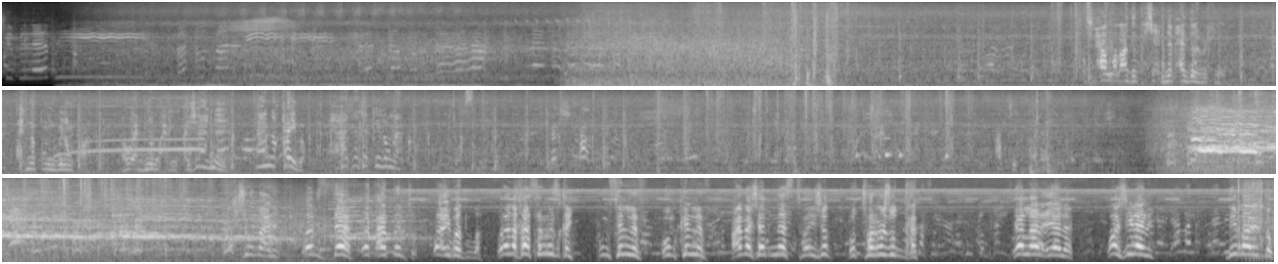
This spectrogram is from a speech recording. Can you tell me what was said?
سبحان الله العظيم طحتي عندنا بحال درهم الحلال. طحنا طوموبيل مقام هو عندنا واحد جا هنا. هنا قريبة. بحال 3 كيلومتر. وحشومة علي وبزاف وتعطلتوا وعباد الله وأنا خاسر رزقي. ومسلف ومكلف عباش هاد الناس تفيجد وتفرج وتضحك يلا العيالات واجيلاني ديما ردوا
